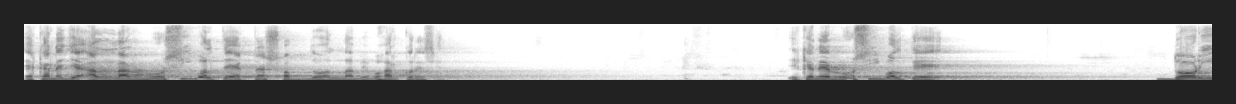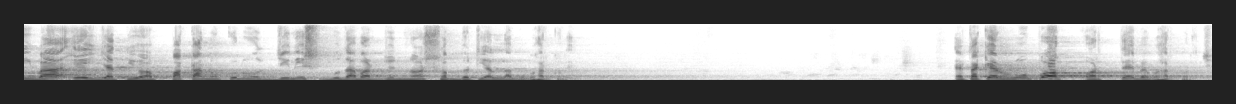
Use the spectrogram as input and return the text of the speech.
এখানে যে আল্লাহর রশি বলতে একটা শব্দ আল্লাহ ব্যবহার করেছেন। এখানে রশি বলতে দড়ি বা এই জাতীয় পাকানো কোনো জিনিস বুঝাবার জন্য শব্দটি আল্লাহ ব্যবহার করে। এটাকে রূপক অর্থে ব্যবহার করেছে।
